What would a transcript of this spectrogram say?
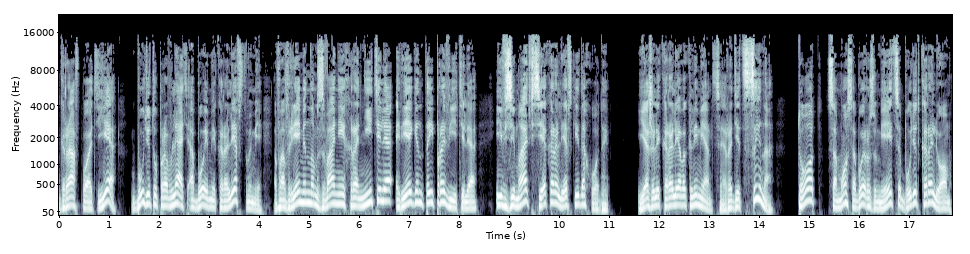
Граф Пуатье будет управлять обоими королевствами во временном звании хранителя, регента и правителя и взимать все королевские доходы. Ежели королева Клеменция родит сына, тот, само собой разумеется, будет королем,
